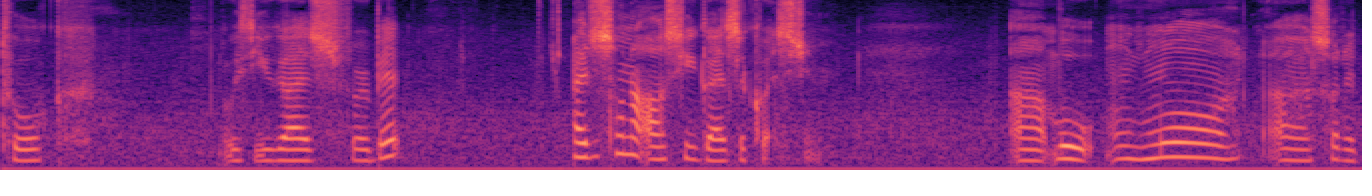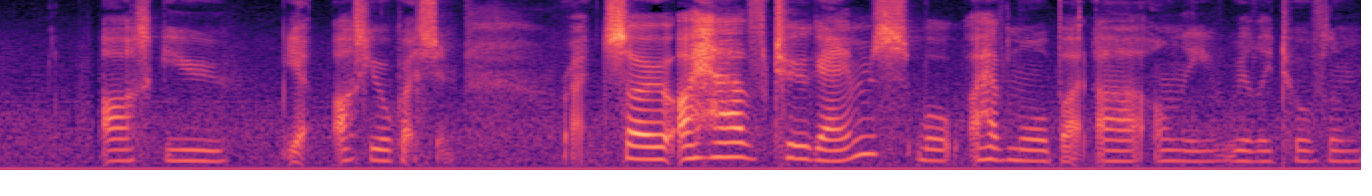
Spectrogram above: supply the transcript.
talk with you guys for a bit. I just want to ask you guys a question. Uh, well, more uh, sort of ask you, yeah, ask you a question. Right, so I have two games. Well, I have more, but uh, only really two of them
